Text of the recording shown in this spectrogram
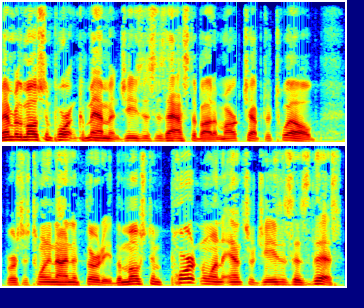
Remember the most important commandment Jesus is asked about it, Mark chapter 12, verses 29 and 30. The most important one, answered Jesus, is this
